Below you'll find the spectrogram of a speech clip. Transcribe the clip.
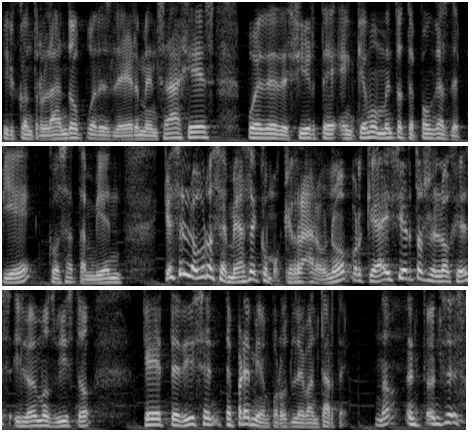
ir controlando, puedes leer mensajes, puede decirte en qué momento te pongas de pie, cosa también que ese logro se me hace como que raro, ¿no? Porque hay ciertos relojes, y lo hemos visto, que te dicen, te premian por levantarte, ¿no? Entonces,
